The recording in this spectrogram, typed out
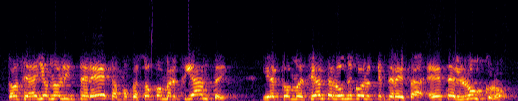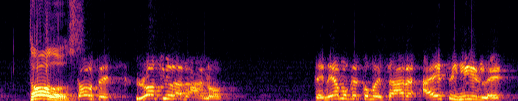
Entonces a ellos no les interesa porque son comerciantes. Y el comerciante lo único que le interesa es el lucro. Todos. Entonces, los ciudadanos tenemos que comenzar a exigirle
